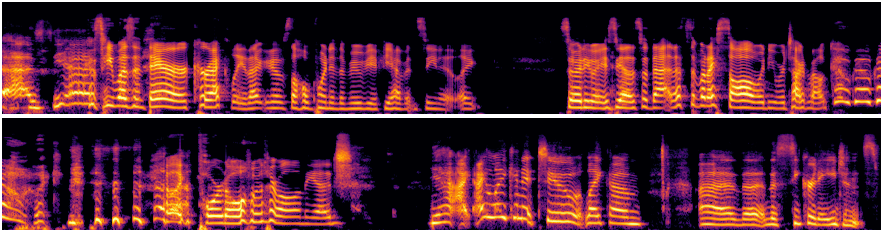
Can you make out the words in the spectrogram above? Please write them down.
Yes. Yes. because he wasn't there correctly. That was the whole point of the movie if you haven't seen it. Like, so, anyways, yeah, so that that's what I saw when you were talking about go, go, go, like like portal when they're all on the edge. Yeah, I, I liken it to like um uh the the secret agents,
